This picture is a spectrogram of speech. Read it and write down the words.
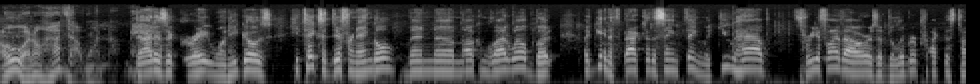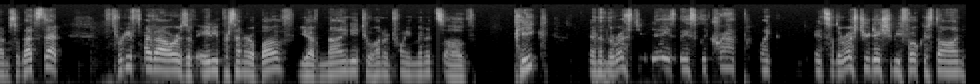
Oh, I don't have that one. That is a great one. He goes, he takes a different angle than uh, Malcolm Gladwell, but again, it's back to the same thing. Like you have three to five hours of deliberate practice time. So that's that three to five hours of 80% or above. You have 90 to 120 minutes of peak. And then the rest of your day is basically crap. Like, and so the rest of your day should be focused on,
